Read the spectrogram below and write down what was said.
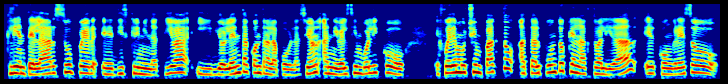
clientelar, súper eh, discriminativa y violenta contra la población a nivel simbólico eh, fue de mucho impacto, a tal punto que en la actualidad el Congreso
